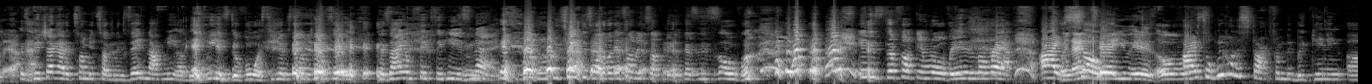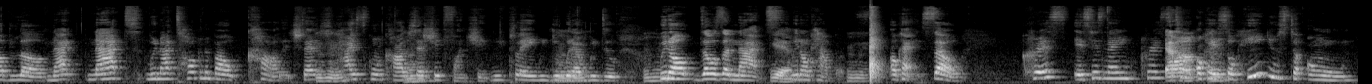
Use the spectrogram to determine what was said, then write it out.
because bitch, I got a tummy tuck, and if they knock me up, then we is divorced. You understand what I'm saying? Because I am fixing, he is not. you take this motherfucking tummy tuck, because this is over. it is the fucking over. It is a wrap. All right, when so, I tell you it is over. All right, so we're gonna start from the beginning of love. Not, not. We're not talking about college. That's mm-hmm. high school and college. Mm-hmm. That shit, fun shit. We play. We do mm-hmm. whatever we do. Mm-hmm. We don't. Those are not. Yeah. We don't count them. Mm-hmm. Okay, so Chris is his name. Chris. Uh-huh. Okay, mm-hmm. so he used to own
